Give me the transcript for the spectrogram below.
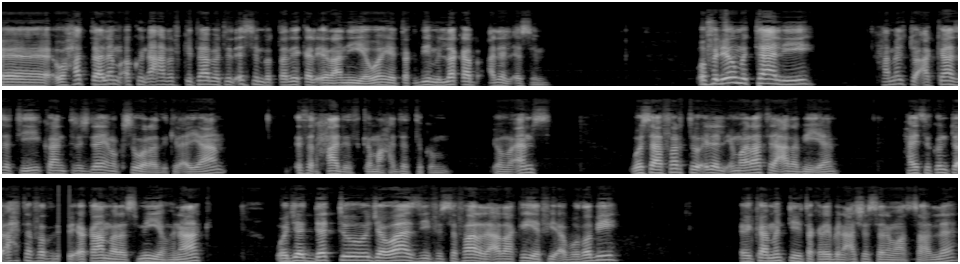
آه، وحتى لم أكن أعرف كتابة الاسم بالطريقة الإيرانية وهي تقديم اللقب على الاسم. وفي اليوم التالي حملت عكازتي كانت رجلي مكسورة ذيك الأيام. إثر حادث كما حدثتكم يوم أمس. وسافرت إلى الإمارات العربية حيث كنت أحتفظ بإقامة رسمية هناك وجددت جوازي في السفارة العراقية في أبو ظبي كان منتهي تقريبا عشر سنوات صار له.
